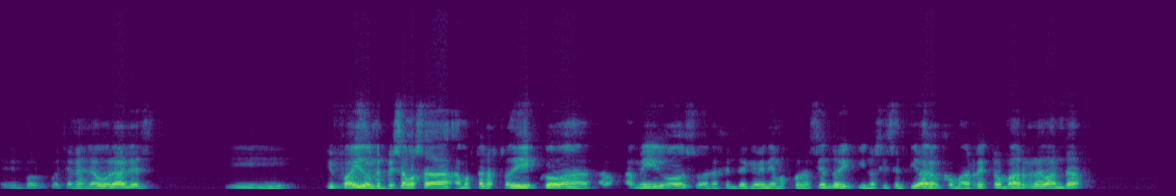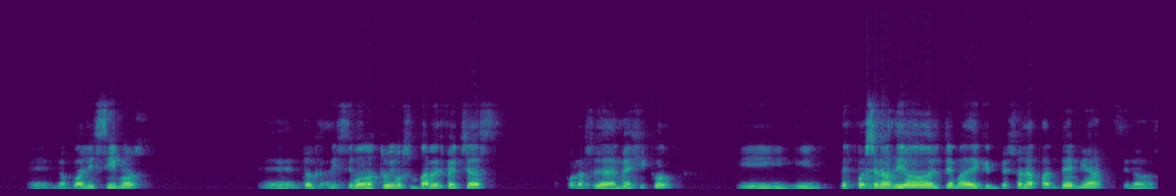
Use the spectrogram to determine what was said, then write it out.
eh, por cuestiones laborales. Y, fue ahí donde empezamos a, mostrar nuestro disco a, amigos o a la gente que veníamos conociendo y, y nos incentivaron como a retomar la banda eh, lo cual hicimos. Eh, hicimos, tuvimos un par de fechas por la Ciudad de México y, después se nos dio el tema de que empezó la pandemia, se nos,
